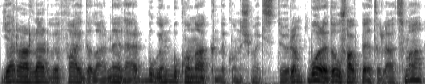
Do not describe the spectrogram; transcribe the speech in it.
yararlar ve faydalar neler? Bugün bu konu hakkında konuşmak istiyorum. Bu arada ufak bir hatırlatma.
